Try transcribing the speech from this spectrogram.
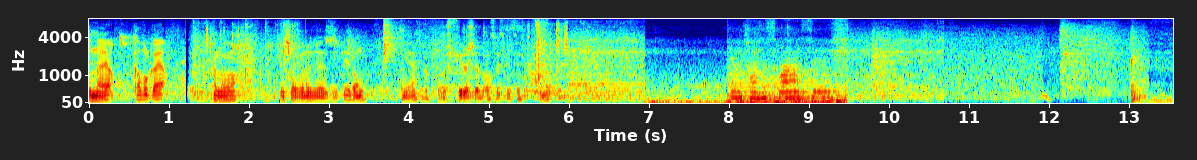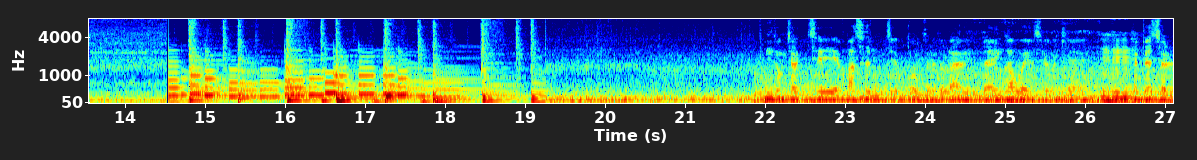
있나요? 가볼까요? Hallo, ich habe eine Reservierung hier. Da brauche ich Führerschein Ausweis, bitte. 24. 풍경 자체의 맛은 이제 또 그래도 라인, 라인가워에서 이렇게 햇볕을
